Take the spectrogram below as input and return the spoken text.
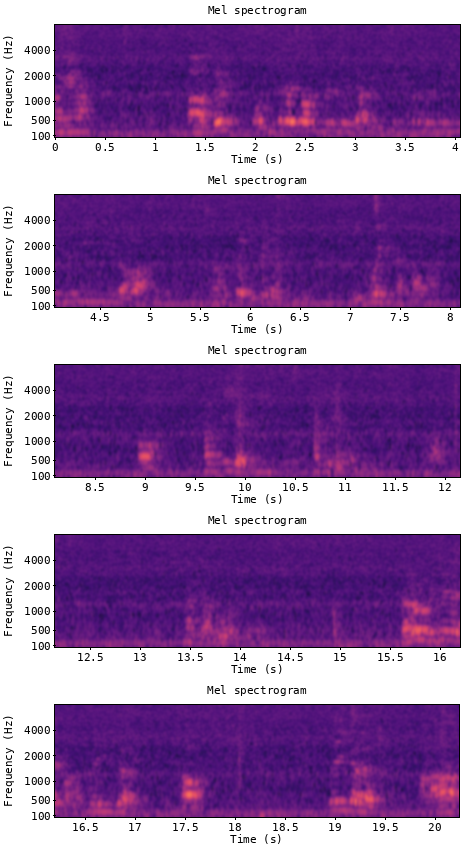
OK 吗？啊，所以我们这个装置是，假如你输入进去是一的话，那么这里面的值你不会去改它吗？哦，它是一还是一？它是零还是一？好，那假如我们现在，假如我们现在把这一个，好。这一个 R，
